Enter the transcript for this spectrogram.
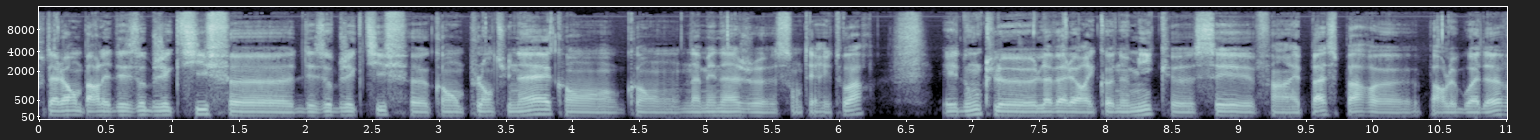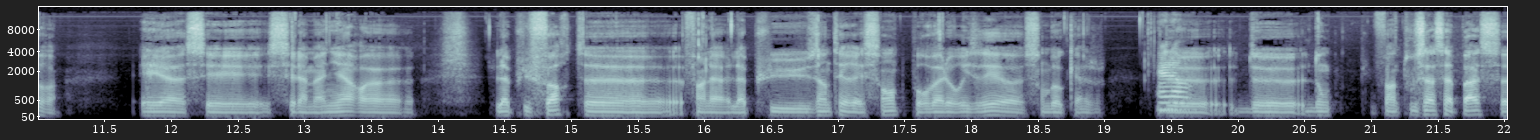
tout à l'heure, on parlait des objectifs, euh, des objectifs euh, quand on plante une haie, quand, quand on aménage son territoire. Et donc, le, la valeur économique, euh, c'est, enfin, elle passe par par le bois d'œuvre. Et c'est c'est la manière la plus forte, enfin la, la, plus intéressante pour valoriser son bocage. De, de, donc, enfin, tout ça, ça passe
